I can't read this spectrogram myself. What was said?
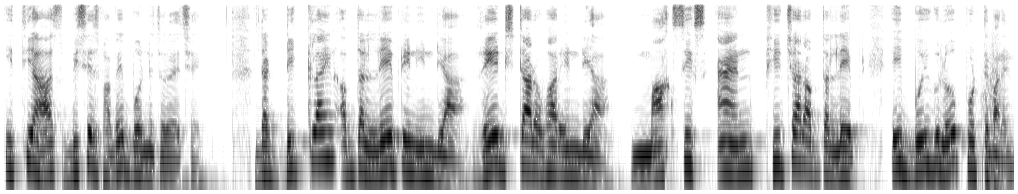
ইতিহাস বিশেষভাবে বর্ণিত রয়েছে। The decline of the left in India red star over India Marxism and future of the left এই বইগুলো পড়তে পারেন।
